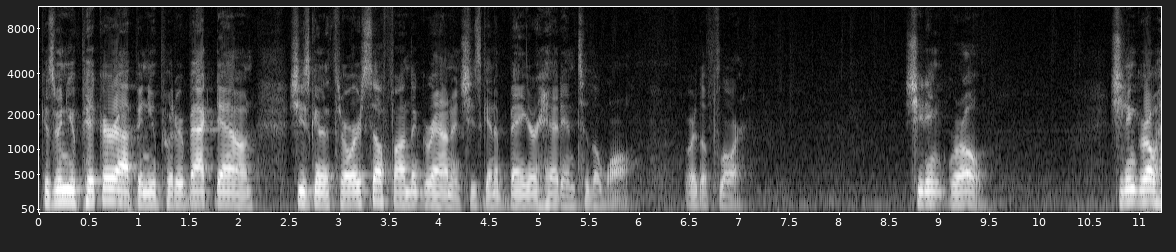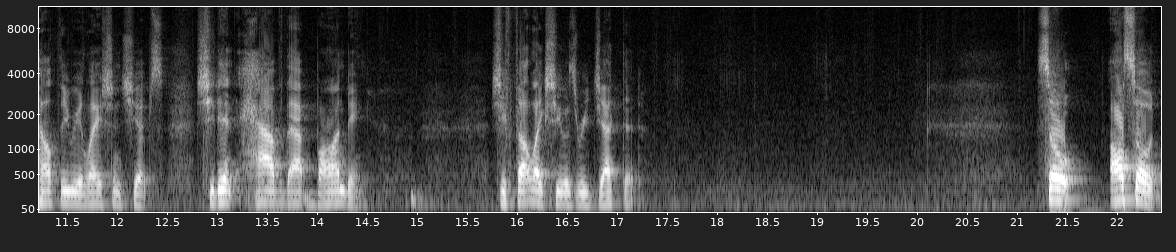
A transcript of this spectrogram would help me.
Because when you pick her up and you put her back down, she's going to throw herself on the ground and she's going to bang her head into the wall or the floor. She didn't grow. She didn't grow healthy relationships. She didn't have that bonding. She felt like she was rejected. So, also,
